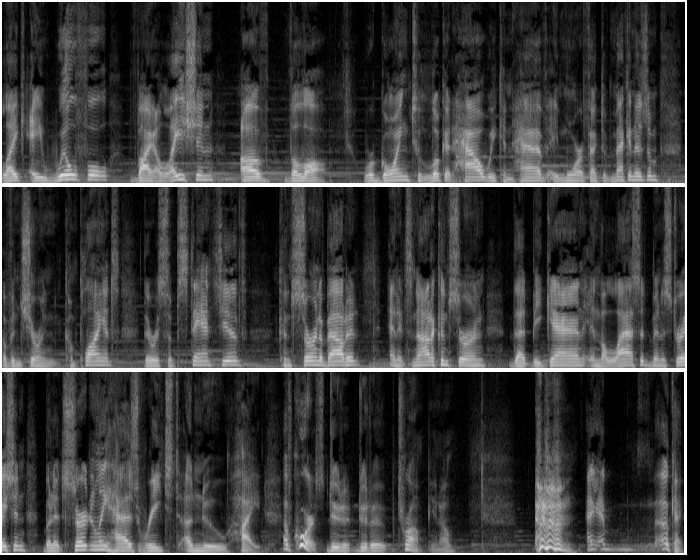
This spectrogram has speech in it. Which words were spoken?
like a willful violation of the law. We're going to look at how we can have a more effective mechanism of ensuring compliance. There is substantive concern about it, and it's not a concern that began in the last administration, but it certainly has reached a new height. Of course, due to due to Trump, you know. I, I, okay,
